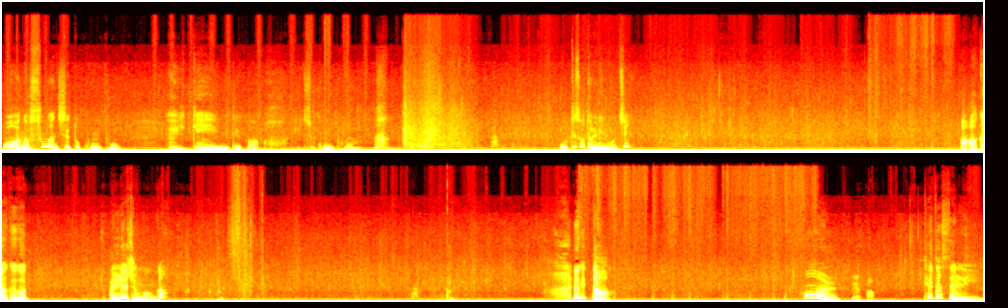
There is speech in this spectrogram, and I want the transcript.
와나 순간 진짜 또 공포 야 이 게임 내가 아, 진짜 공포야 어디서 들린 거지? 아, 아까 그거 알려준 건가? 여기 있다. 헐, 테드 셀리.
